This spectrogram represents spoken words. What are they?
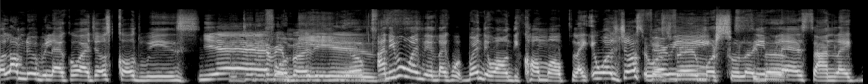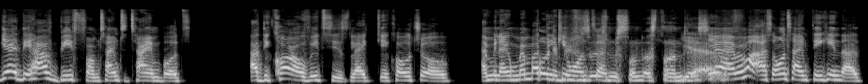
Olamide will be like, oh, I just called Wiz. Yeah. did it for everybody me. is. And even when they like when they were on the come up, like it was just It was very, very much so like that. seamless and like yeah, they have beef from time to time, but at the core of it is like a culture of. I mean, I remember all the thinking one people time. misunderstand Yeah. Yeah, I remember at one time thinking that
